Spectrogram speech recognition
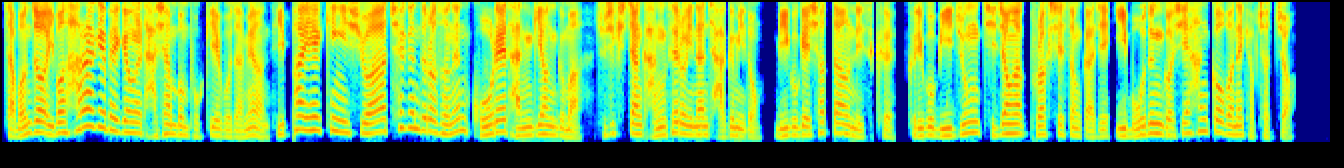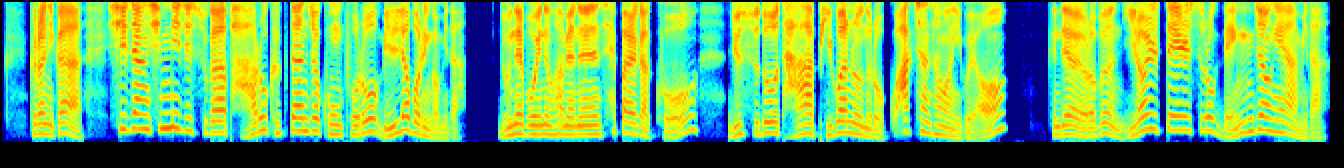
자, 먼저 이번 하락의 배경을 다시 한번 복기해 보자면 디파이 해킹 이슈와 최근 들어서는 고래 단기 현금화, 주식시장 강세로 인한 자금 이동, 미국의 셧다운 리스크, 그리고 미중 지정학 불확실성까지 이 모든 것이 한꺼번에 겹쳤죠. 그러니까 시장 심리 지수가 바로 극단적 공포로 밀려버린 겁니다. 눈에 보이는 화면은 새빨갛고 뉴스도 다 비관론으로 꽉 찬 상황이고요. 근데요, 여러분, 이럴 때일수록 냉정해야 합니다.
